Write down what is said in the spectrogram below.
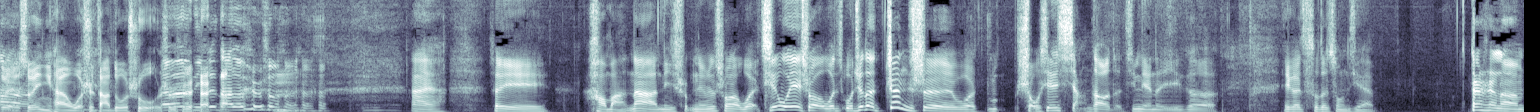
对，所以你看，我是大多数，是不是？你是大多数。哎呀，所以。好吧，那你说你们说了，我其实我也说，我我觉得正是我首先想到的今年的一个一个词的总结。但是呢，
